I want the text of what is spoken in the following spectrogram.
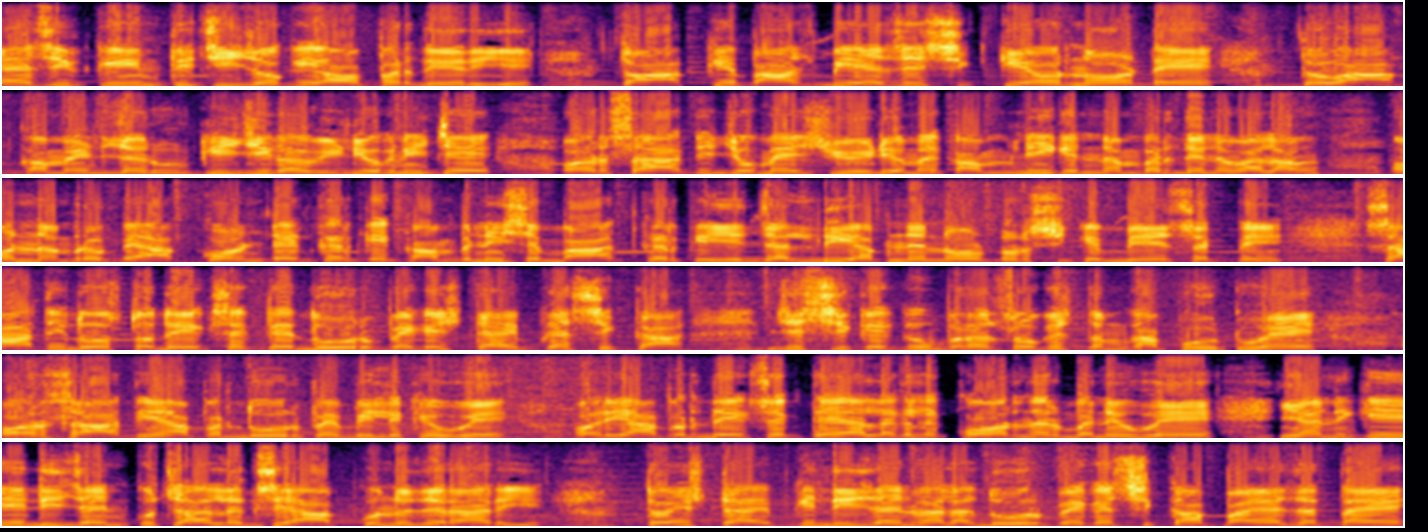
ऐसी कीमती चीज़ों की ऑफ़र दे रही है। तो आपके पास भी ऐसे सिक्के और नोट है तो आप कमेंट ज़रूर कीजिएगा वीडियो के नीचे। और साथ ही जो मैं इस वीडियो में कंपनी के नंबर देने वाला हूँ, उन नंबरों पे आप कॉन्टेक्ट करके कंपनी से बात करके ये जल्दी अपने नोट और सिक्के भेज सकते हैं। साथ ही दोस्तों देख सकते हैं, दो रुपए के इस टाइप का सिक्का, जिस सिक्के के ऊपर अशोक स्तंभ का फ़ोटो है, और साथ यहाँ पर दो रुपए भी लिखे हुए और यहाँ पर देख सकते हैं अलग अलग कॉर्नर बने हुए यानी कि ये डिज़ाइन कुछ अलग से आपको नज़र आ रही है। तो इस टाइप की डिज़ाइन वाला दो रुपए का सिक्का पाया जाता है।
